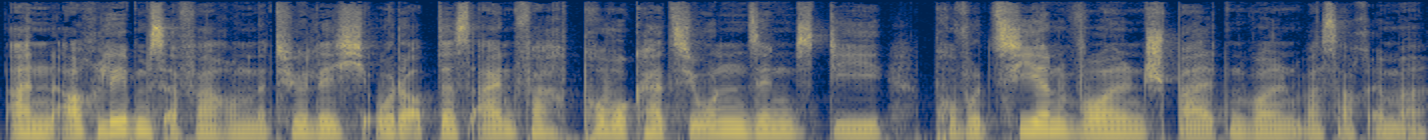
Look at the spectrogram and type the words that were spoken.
an auch Lebenserfahrung natürlich, oder ob das einfach Provokationen sind, die provozieren wollen, spalten wollen, was auch immer.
